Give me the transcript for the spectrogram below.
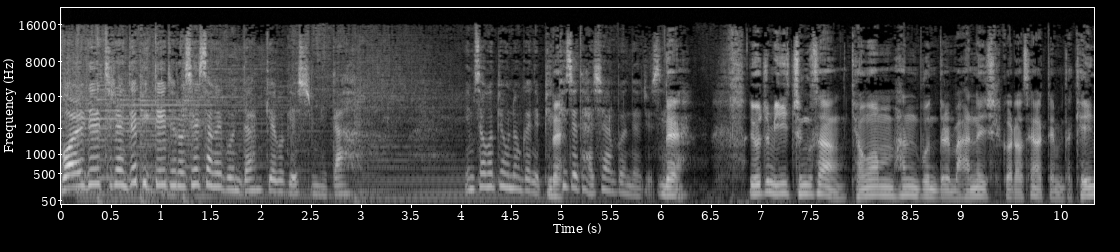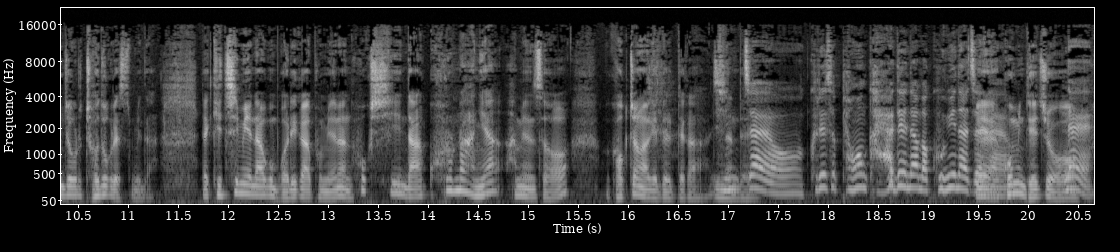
월드 트렌드 빅데이터로 세상을 본다 함께하고 계십니다. 임성은 평론가님 빅퀴즈 네. 다시 한번 내주세요. 네. 요즘 이 증상 경험한 분들 많으실 거라고 생각됩니다. 개인적으로 저도 그랬습니다. 기침이 나고 머리가 아프면은 혹시 나 코로나 아니야 하면서 걱정하게 될 때가 있는데. 진짜요. 그래서 병원 가야 되나 막 고민하잖아요. 네, 고민되죠. 네.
